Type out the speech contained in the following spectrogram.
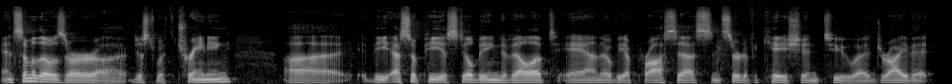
And some of those are uh, just with training. Uh, the SOP is still being developed, and there will be a process and certification to uh, drive it.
